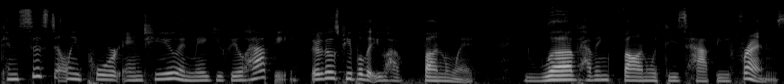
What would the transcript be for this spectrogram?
consistently pour into you and make you feel happy. They're those people that you have fun with. You love having fun with these happy friends.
